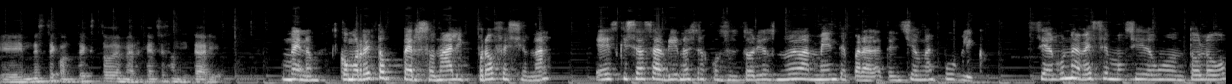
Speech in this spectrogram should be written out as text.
en este contexto de emergencia sanitaria. Bueno, como reto personal y profesional es quizás abrir nuestros consultorios nuevamente para la atención al público. Si alguna vez hemos sido un odontólogo,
